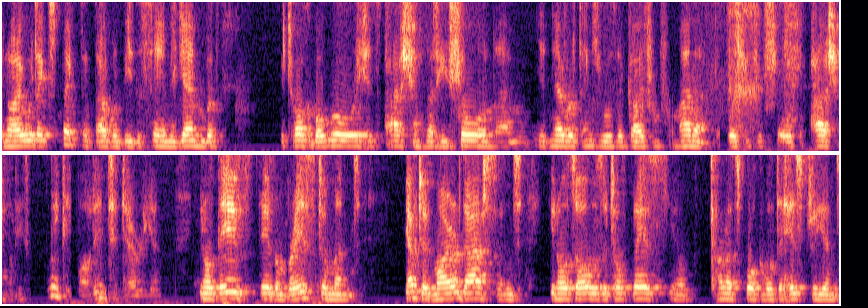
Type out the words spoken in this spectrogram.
you know, I would expect that that would be the same again. But you talk about Rory, his passion that he's shown. Um, you'd never think he was a guy from Fermanagh, but he just showed the passion. But he's completely bought into Derry, and you know they've they've embraced him, and you have to admire that. And you know, it's always a tough place. You know, Connacht spoke about the history and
